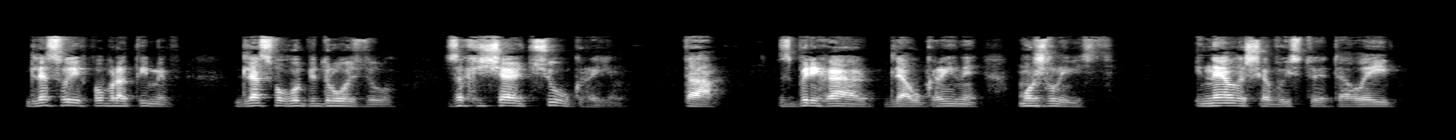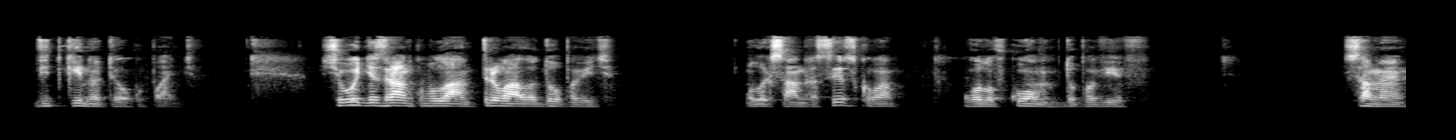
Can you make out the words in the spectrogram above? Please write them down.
для своїх побратимів, для свого підрозділу, захищають всю Україну та зберігають для України можливість і не лише вистояти, але й відкинути окупантів. Сьогодні зранку була тривала доповідь Олександра Сирського. Головком доповів саме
